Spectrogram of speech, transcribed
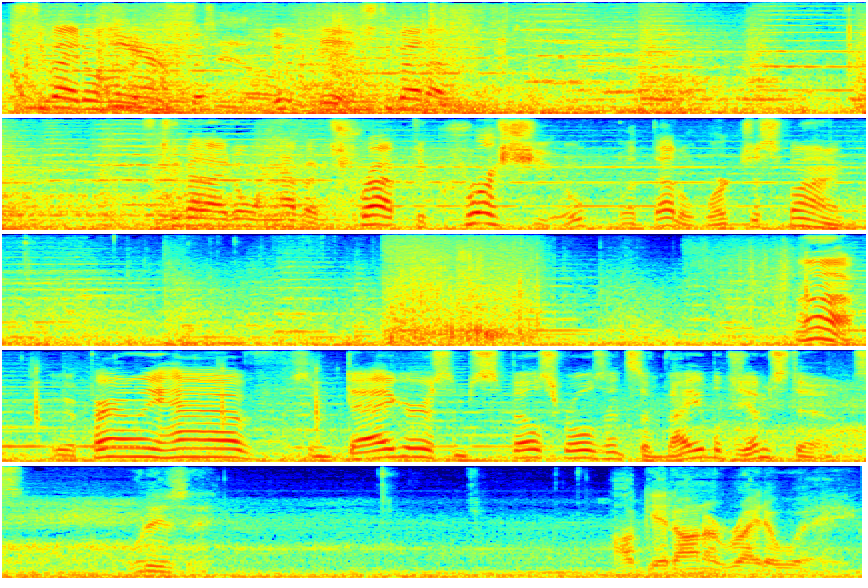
It's too bad I don't have a. Yeah, it's too bad I. It's too bad I don't have a trap to crush you, but that'll work just fine. Ah, we apparently have some daggers, some spell scrolls, and some valuable gemstones. What is it? I'll get on it right away.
